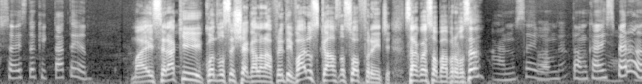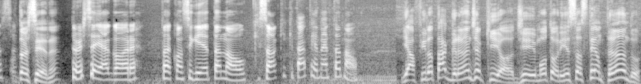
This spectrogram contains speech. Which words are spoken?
Só esse daqui que tá tendo. Mas será que quando você chegar lá na frente, tem vários carros na sua frente, será que vai sobrar para você? Ah, não sei, vamos, estamos com a esperança. Vamos torcer, né? Torcer agora para conseguir etanol, que só que tá tendo etanol. E a fila tá grande aqui, ó, de motoristas tentando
